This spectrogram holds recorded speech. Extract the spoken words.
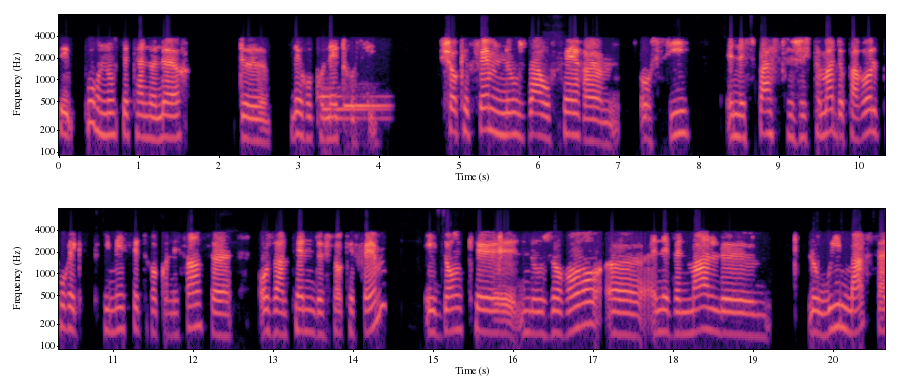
c'est pour nous, c'est un honneur de les reconnaître aussi. Choc FM nous a offert euh, aussi un espace justement de parole pour exprimer cette reconnaissance euh, aux antennes de Choc FM. Et donc, euh, nous aurons un événement le, le 8 mars à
